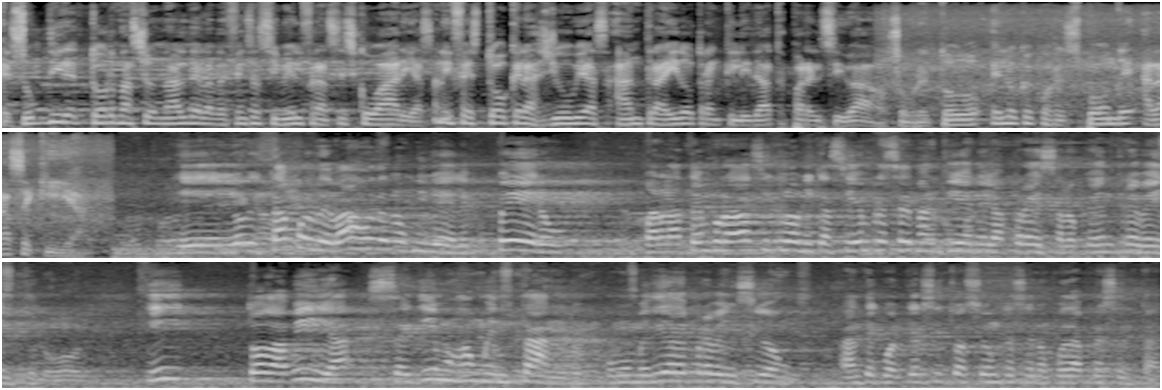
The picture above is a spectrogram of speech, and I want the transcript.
el subdirector nacional de la Defensa Civil, Francisco Arias, manifestó que las lluvias han traído tranquilidad para el Cibao, sobre todo en lo que corresponde a la sequía. Eh, lo está por debajo de los niveles, pero para la temporada ciclónica siempre se mantiene la presa, lo que es entre 20. Y todavía seguimos aumentando como medida de prevención ante cualquier situación que se nos pueda presentar.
